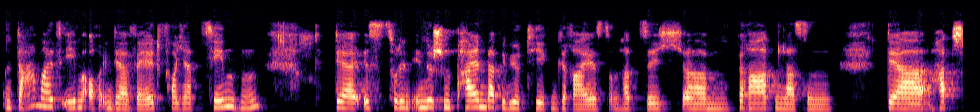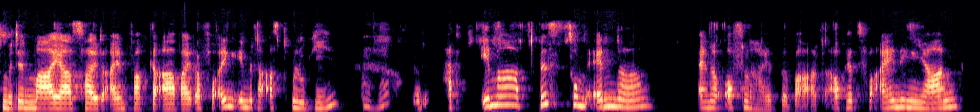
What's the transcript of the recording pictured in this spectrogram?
und damals eben auch in der Welt vor Jahrzehnten, der ist zu den indischen Palmba-Bibliotheken gereist und hat sich ähm, beraten lassen. Der hat mit den Mayas halt einfach gearbeitet, vor allem eben mit der Astrologie mhm. und hat immer bis zum Ende eine Offenheit bewahrt. Auch jetzt vor einigen Jahren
